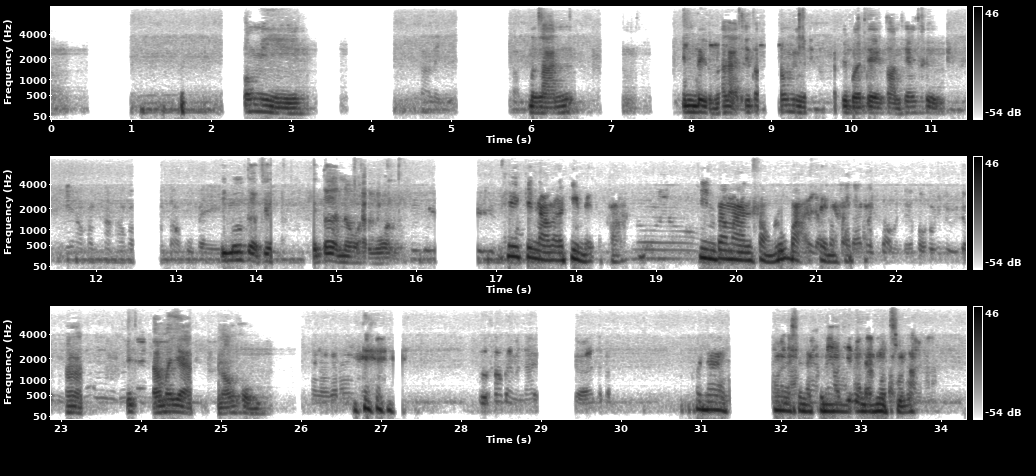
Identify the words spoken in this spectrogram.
ต้องมีอะไรอย่างเงี้ยเหมือนร้านกินดื่มนั่นแหละ ที่ต้องต้องมีแฮปปี้เบิร์ดเดย์ตอนเที่ยงคืนที่เอาคำถามเอาคำตอบกูไป remove the filter no I won't ที่กินน้ำวันละกี่เม็ดคะ กินประมาณสองลูกบาศก์เซนครับได้ก็ตอบเหมือนเดิมเพราะไม่รู้เรื่องอ่าที่แล้วมาแย่น้องผมเราก็ได้คือเข้าไปมันได้เกิดแต่แบบคุณน่าคุณน่าชนะคุณมาอันดับยูจิว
